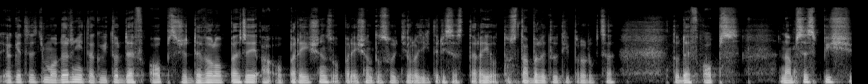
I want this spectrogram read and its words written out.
jak je teď moderní, takový to DevOps, že developeři a operations, operation to jsou ti lidi, kteří se starají o tu stabilitu té produkce, to DevOps, nám se spíš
